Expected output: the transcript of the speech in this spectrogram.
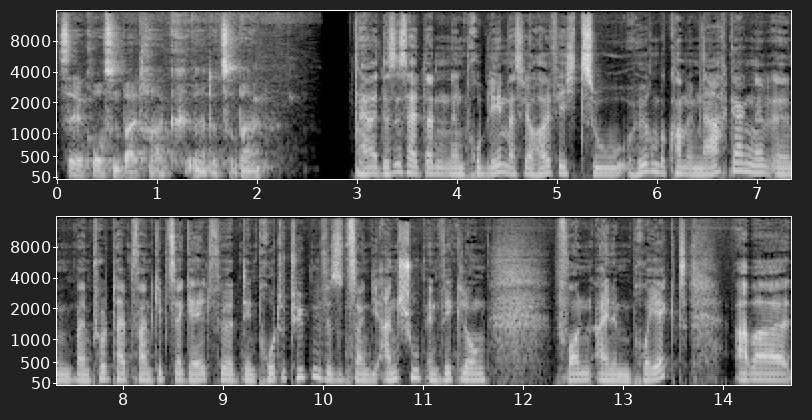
sehr großen Beitrag äh, dazu bei. Ja, das ist halt dann ein Problem, was wir häufig zu hören bekommen im Nachgang. Ne? Ähm, beim Prototype Fund gibt es ja Geld für den Prototypen, für sozusagen die Anschubentwicklung von einem Projekt. Aber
